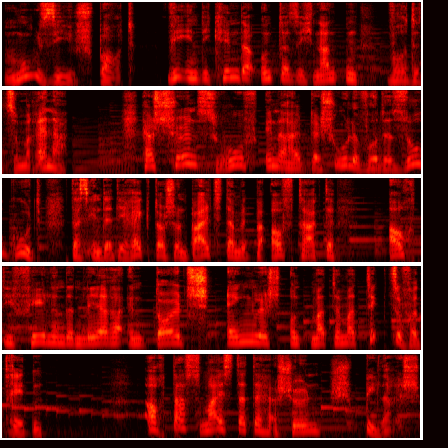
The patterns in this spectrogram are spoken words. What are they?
Musi-Sport, wie ihn die Kinder unter sich nannten, wurde zum Renner. Herr Schöns Ruf innerhalb der Schule wurde so gut, dass ihn der Direktor schon bald damit beauftragte, auch die fehlenden Lehrer in Deutsch, Englisch und Mathematik zu vertreten. Auch das meisterte Herr Schön spielerisch.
